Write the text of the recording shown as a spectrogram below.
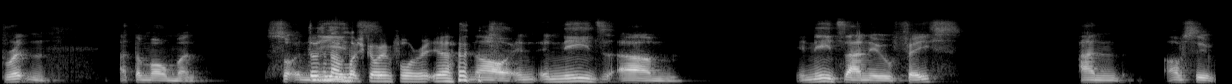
Britain at the moment sort of Doesn't have much going for it, yeah. no, it, it needs um, it needs that new face, and obviously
